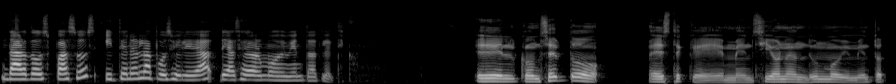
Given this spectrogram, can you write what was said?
dar dos pasos y tener la posibilidad de hacer un movimiento atlético. El concepto este que mencionan de un movimiento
